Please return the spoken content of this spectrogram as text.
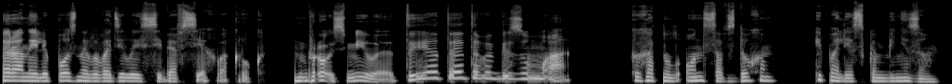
рано или поздно выводило из себя всех вокруг. «Брось, милая, ты от этого без ума!» — хохотнул он со вздохом и полез в комбинезон.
